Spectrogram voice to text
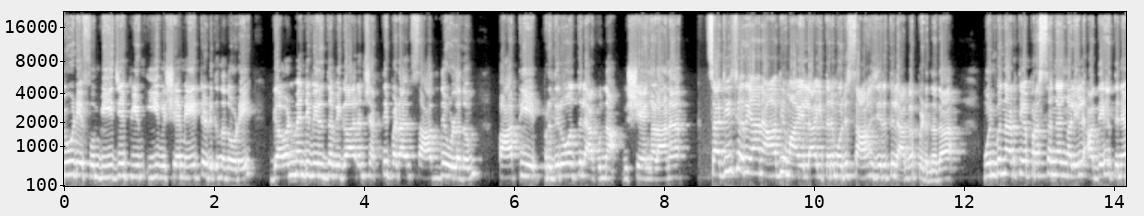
യു ഡി എഫും ബി ജെ പിയും ഈ വിഷയം ഏറ്റെടുക്കുന്നതോടെ ഗവൺമെന്റ് വിരുദ്ധ വികാരം ശക്തിപ്പെടാൻ സാധ്യതയുള്ളതും പാർട്ടിയെ പ്രതിരോധത്തിലാക്കുന്ന വിഷയങ്ങളാണ്. സജി ചെറിയാൻ ആദ്യമായല്ല ഇത്തരം ഒരു സാഹചര്യത്തിൽ അകപ്പെടുന്നത്. മുൻപ് നടത്തിയ പ്രസംഗങ്ങളിൽ അദ്ദേഹത്തിന്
